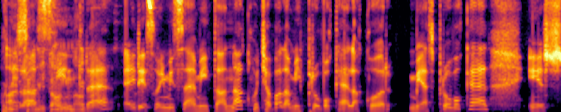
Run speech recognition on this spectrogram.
hogy arra a szintre. Annak? Egyrészt, hogy mi számít annak, hogyha valami provokál, akkor miért provokál, és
